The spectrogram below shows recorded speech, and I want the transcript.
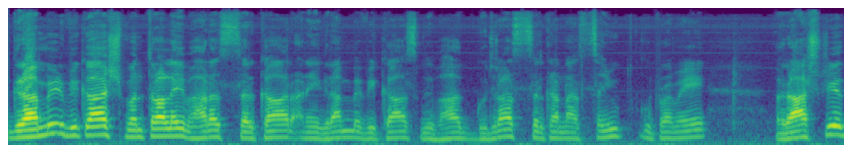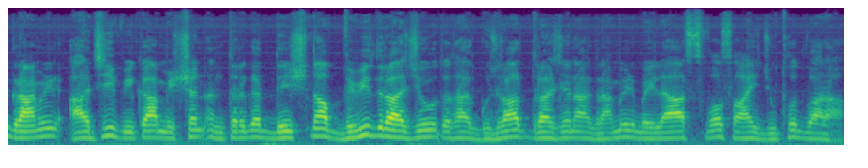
ગ્રામીણ વિકાસ મંત્રાલય, ભારત સરકાર અને ગ્રામ્ય વિકાસ વિભાગ ગુજરાત સરકારના સંયુક્ત ઉપક્રમે રાષ્ટ્રીય ગ્રામીણ આજીવિકા મિશન અંતર્ગત દેશના વિવિધ રાજ્યો તથા ગુજરાત રાજ્યના ગ્રામીણ મહિલા સ્વસહાય જૂથો દ્વારા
